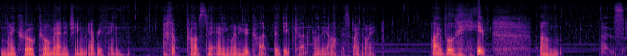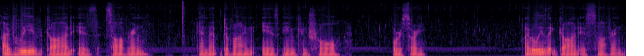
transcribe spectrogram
micro co managing everything. Props to anyone who caught the deep cut from The Office, by the way. I believe, um, I believe God is sovereign, and that divine is in control. Or sorry, I believe that God is sovereign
